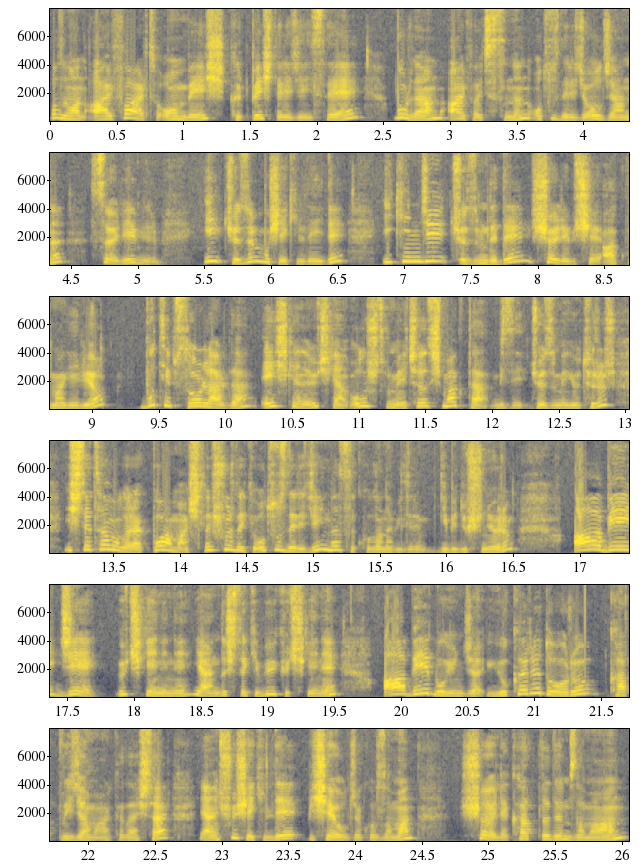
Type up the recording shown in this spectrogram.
O zaman alfa artı 15 45 derece ise buradan alfa açısının 30 derece olacağını söyleyebilirim. İlk çözüm bu şekildeydi. İkinci çözümde de şöyle bir şey aklıma geliyor. Bu tip sorularda eşkenar üçgen oluşturmaya çalışmak da bizi çözüme götürür. İşte tam olarak bu amaçla şuradaki 30 dereceyi nasıl kullanabilirim gibi düşünüyorum. ABC üçgenini yani dıştaki büyük üçgeni AB boyunca yukarı doğru katlayacağım arkadaşlar. Yani şu şekilde bir şey olacak o zaman. Şöyle katladığım zaman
